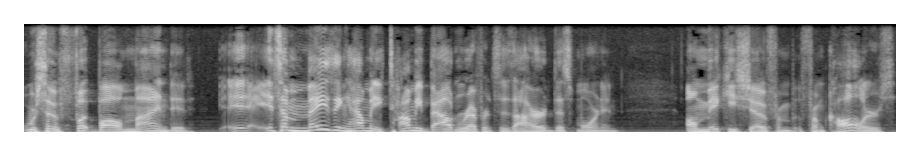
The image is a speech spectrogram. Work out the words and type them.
we're so football minded. It's amazing how many Tommy Bowden references I heard this morning on Mickey's show from from callers.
